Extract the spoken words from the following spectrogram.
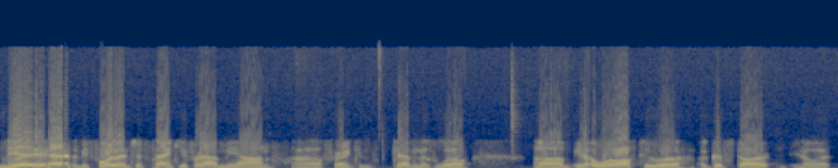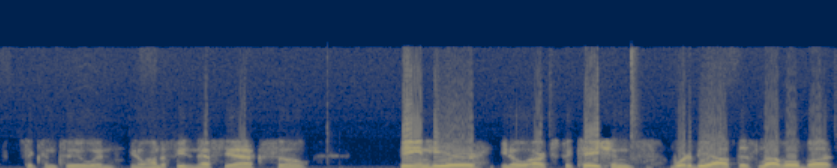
Yeah, it has. And before then, just thank you for having me on, uh, Frank and Kevin as well. Um, you know, we're off to a, a, good start. You know, at six and two, and you know, undefeated in FCX. So, being here, you know, our expectations were to be out this level, but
